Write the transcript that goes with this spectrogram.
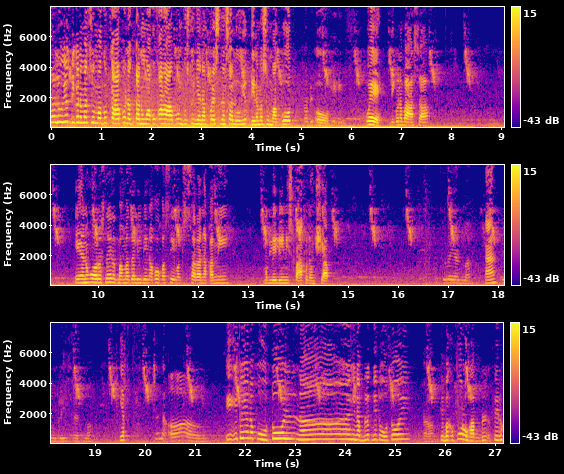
saluyot, di ka naman sumagot kahapon. Nagtanong ako kahapon, gusto niya ng press na saluyot, di naman sumagot. Sabi ko, Oh. eh. We, di ko nabasa. Eh, anong oras na yun? Nagmamadali din ako kasi magsasara na kami. Maglilinis pa ako ng shop. Ito na yan, ma. Ha? Yung bracelet mo. Yep. Sana all. I- ito yung naputol na hinablot ni Tutoy. Oo. Diba ko puro habl, puro,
